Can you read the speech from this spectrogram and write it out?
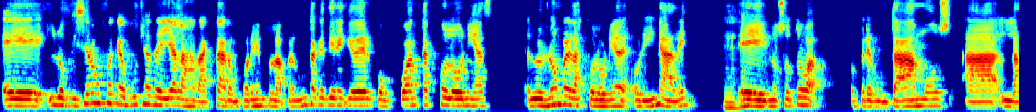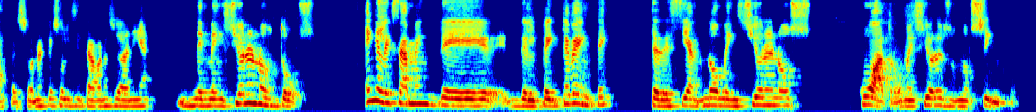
eh, lo que hicieron fue que muchas de ellas las adaptaron. Por ejemplo, la pregunta que tiene que ver con cuántas colonias, los nombres de las colonias originales, eh, nosotros preguntábamos a las personas que solicitaban la ciudadanía, menciónenos dos. En el examen de, del 2020 te decían, no, menciónenos cuatro, menciónenos cinco.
